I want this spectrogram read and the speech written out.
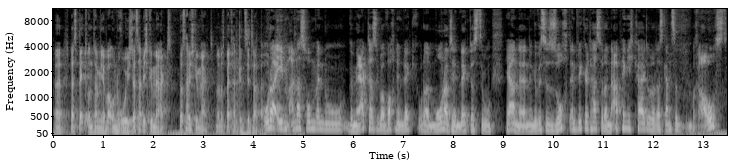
äh, das Bett unter mir war unruhig, das habe ich gemerkt. Das habe ich gemerkt. Ne? Das Bett hat gezittert. Oder eben andersrum, wenn du gemerkt hast über Wochen hinweg oder Monate hinweg, dass du ja eine, eine gewisse Sucht entwickelt hast oder eine Abhängigkeit oder das Ganze brauchst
